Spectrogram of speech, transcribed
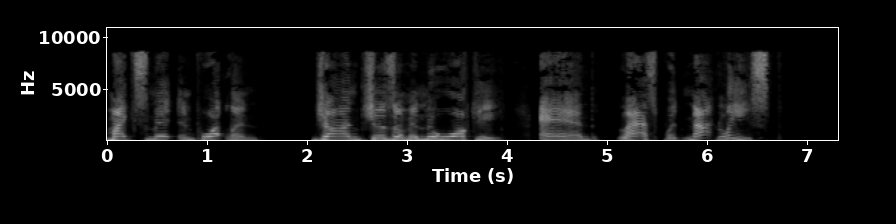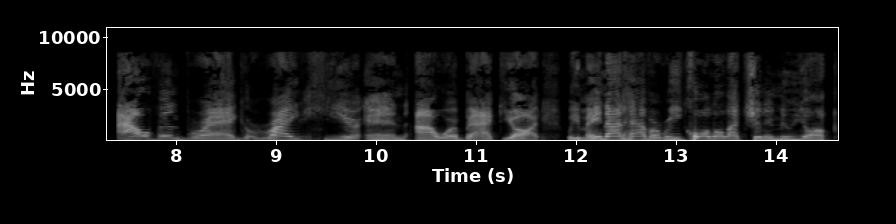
Mike Smith in Portland, John Chisholm in Milwaukee, and last but not least, Alvin Bragg right here in our backyard. We may not have a recall election in New York,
